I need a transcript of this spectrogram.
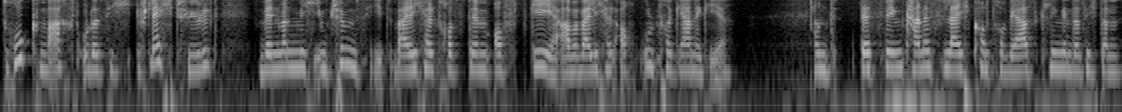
Druck macht oder sich schlecht fühlt, wenn man mich im Gym sieht, weil ich halt trotzdem oft gehe, aber weil ich halt auch ultra gerne gehe. Und deswegen kann es vielleicht kontrovers klingen, dass ich dann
